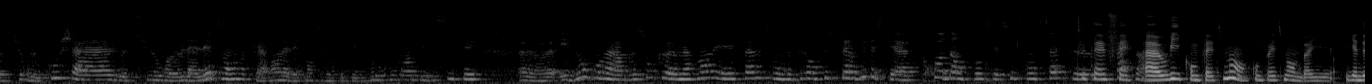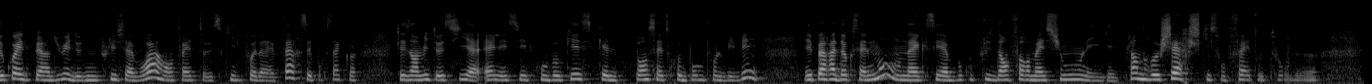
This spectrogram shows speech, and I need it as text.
sur le couchage, sur l'allaitement, parce qu'avant l'allaitement c'est vrai qu'il était beaucoup moins plébiscité. Euh, et donc, on a l'impression que maintenant, les femmes sont de plus en plus perdues parce qu'il y a trop d'infos. C'est aussi le constat que. Tout à fait. Ah oui, complètement. complètement. Bah, il y a de quoi être perdu et de ne plus savoir, en fait, ce qu'il faudrait faire. C'est pour ça que je les invite aussi à, elles, essayer de convoquer ce qu'elles pensent être bon pour le bébé. Et paradoxalement, on a accès à beaucoup plus d'informations. Il y a plein de recherches qui sont faites autour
